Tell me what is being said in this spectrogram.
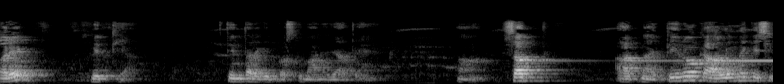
और एक मिथ्या। तीन तरह की वस्तु माने जाते हैं। हाँ, सत आत्मा है तीनों कालों में किसी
